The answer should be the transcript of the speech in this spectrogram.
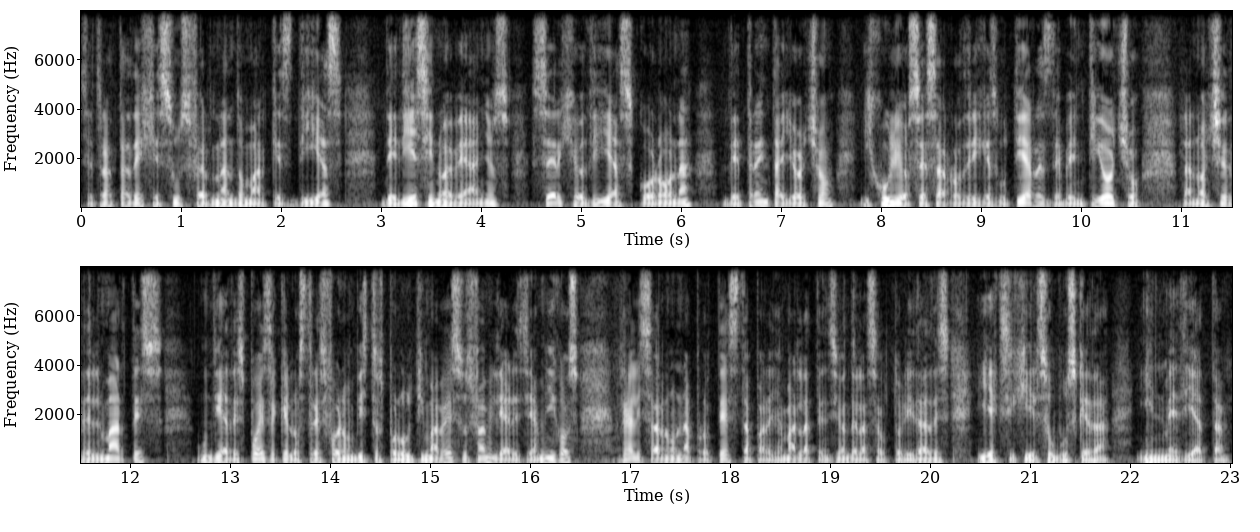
Se trata de Jesús Fernando Márquez Díaz, de 19 años, Sergio Díaz Corona, de 38, y Julio César Rodríguez Gutiérrez, de 28. La noche del martes, un día después de que los tres fueron vistos por última vez, sus familiares y amigos realizaron una protesta para llamar la atención de las autoridades y exigir su búsqueda inmediata.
